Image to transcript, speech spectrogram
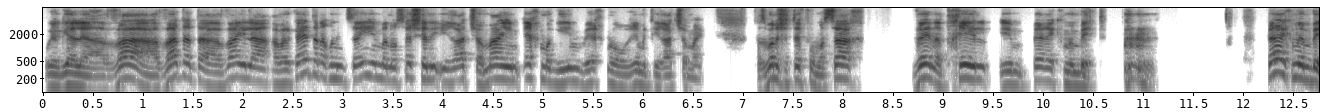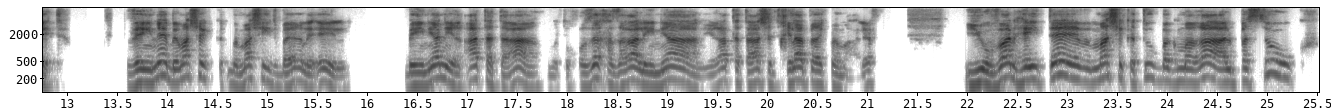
הוא יגיע לאהבה, אהבת אתה, אהבה הילה, אבל כעת אנחנו נמצאים בנושא של יראת שמיים, איך מגיעים ואיך מעוררים את יראת שמיים. אז בואו נשתף פה מסך ונתחיל עם פרק מ"ב. פרק מ"ב, והנה במה, ש... במה שהתבהר לעיל, בעניין יראת התאה, זאת אומרת הוא חוזר חזרה לעניין יראת התאה של תחילת פרק מ"א, יובן היטב מה שכתוב בגמרא על פסוק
